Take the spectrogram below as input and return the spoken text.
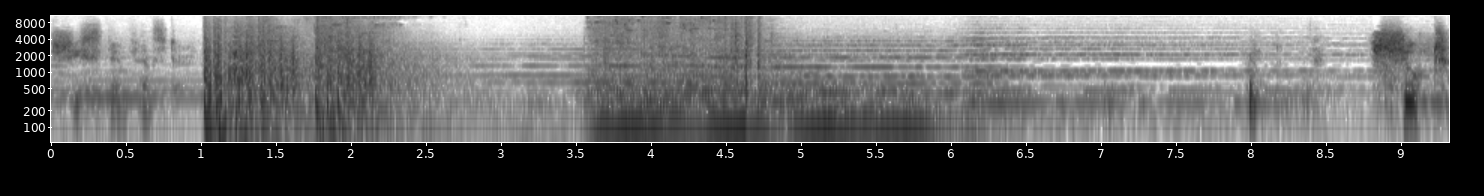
Schieß dem Fenster. Shoot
